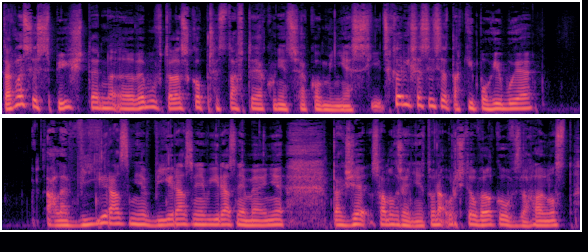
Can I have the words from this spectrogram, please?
Takhle si spíš ten eh, webův teleskop představte jako něco jako měsíc, který se sice taky pohybuje, ale výrazně, výrazně, výrazně méně. Takže samozřejmě je to na určitou velkou vzdálenost,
